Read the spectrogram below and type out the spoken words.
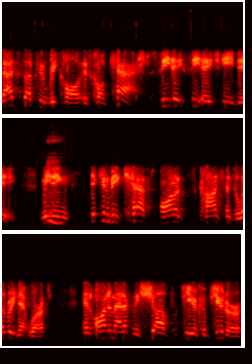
That stuff can be called, it's called cached, C A C H E D, meaning hmm. it can be kept on a content delivery network and automatically shoved to your computer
